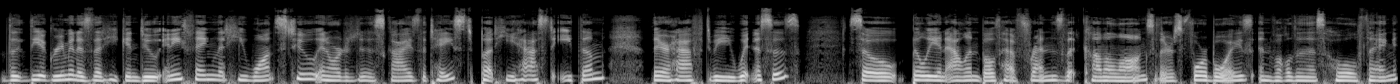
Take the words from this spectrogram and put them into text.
the the agreement is that he can do anything that he wants to in order to disguise the taste, but he has to eat them. There have to be witnesses. So Billy and Alan both have friends that come along. So there's four boys involved in this whole thing.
